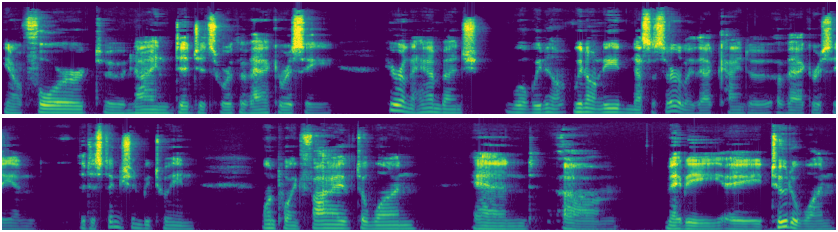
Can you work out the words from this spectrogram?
you know, four to nine digits worth of accuracy. Here on the Hambench, well, we don't we don't need necessarily that kind of, of accuracy, and the distinction between 1.5 to 1 and um, maybe a 2 to 1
